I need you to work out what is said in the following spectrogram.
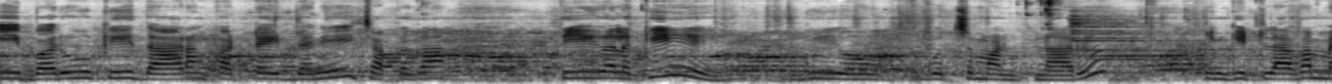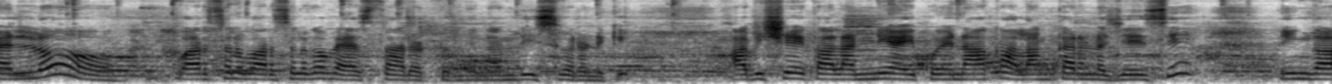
ఈ బరువుకి దారం కట్ అయిద్దని చక్కగా తీగలకి గుచ్చమంటున్నారు. ఇంక ఇట్లాగా మెల్లో వరుసలు వరుసలుగా వేస్తారట్టుంది నందీశ్వరునికి. అభిషేకాలన్నీ అయిపోయినాక అలంకరణ చేసి ఇంకా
